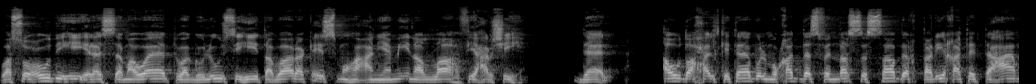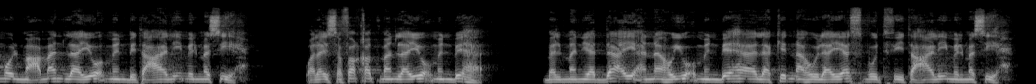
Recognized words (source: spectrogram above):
وصعوده إلى السماوات وجلوسه تبارك اسمه عن يمين الله في عرشه. دال أوضح الكتاب المقدس في النص السابق طريقة التعامل مع من لا يؤمن بتعاليم المسيح. وليس فقط من لا يؤمن بها بل من يدعي أنه يؤمن بها لكنه لا يثبت في تعاليم المسيح.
